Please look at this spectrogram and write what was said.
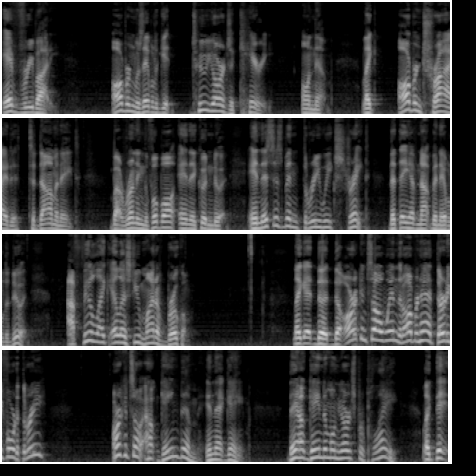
Everybody. Auburn was able to get 2 yards a carry on them. Like Auburn tried to dominate by running the football, and they couldn't do it. And this has been three weeks straight that they have not been able to do it. I feel like LSU might have broke them. Like at the the Arkansas win that Auburn had, thirty four to three. Arkansas outgained them in that game. They outgained them on yards per play. Like they,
